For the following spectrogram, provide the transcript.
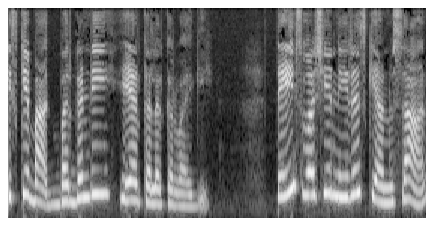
इसके बाद बरगंडी हेयर कलर करवाएगी। तेईस वर्षीय नीरज के अनुसार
